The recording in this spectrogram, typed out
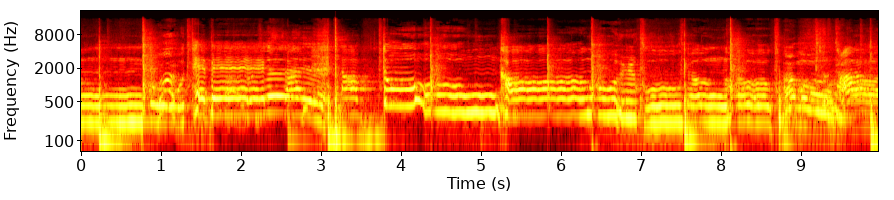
경상도 태백산 낙동 강을 구경하고 전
